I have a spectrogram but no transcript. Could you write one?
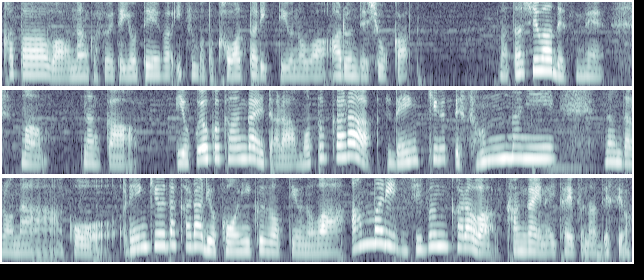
方はなんかそういった予定がいつもと変わったりっていうのはあるんでしょうか。私はですねまあなんかよくよく考えたら元から連休ってそんなになんだろうなこう連休だから旅行に行くぞっていうのはあんまり自分からは考えないタイプなんですよ。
